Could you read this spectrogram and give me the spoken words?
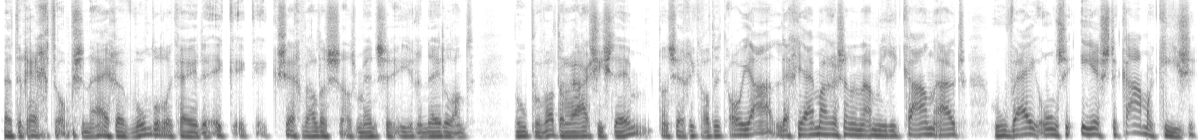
het recht op zijn eigen wonderlijkheden. Ik, ik, ik zeg wel eens als mensen hier in Nederland roepen: wat een raar systeem. Dan zeg ik altijd: oh ja, leg jij maar eens aan een Amerikaan uit hoe wij onze Eerste Kamer kiezen.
